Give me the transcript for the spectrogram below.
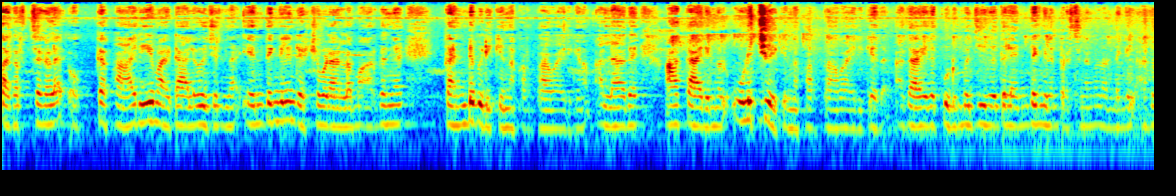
തകർച്ചകളെ ഒക്കെ ഭാര്യയുമായിട്ട് ആലോചിച്ചിരുന്ന എന്തെങ്കിലും രക്ഷപ്പെടാനുള്ള മാർഗങ്ങൾ കണ്ടുപിടിക്കുന്ന ഭർത്താവായിരിക്കണം. അല്ലാതെ ആ കാര്യങ്ങൾ ഒളിച്ചു വെക്കുന്ന ഭർത്താവായിരിക്കരുത്. അതായത് കുടുംബജീവിതത്തിൽ എന്തെങ്കിലും പ്രശ്നങ്ങളുണ്ടെങ്കിൽ അത്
